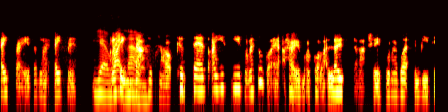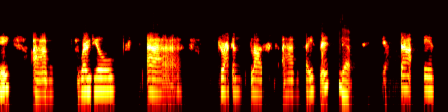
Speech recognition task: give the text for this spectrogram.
face sprays and like face mist. Yeah, And I think now. that has helped because there's. I used to use one. I still got it at home. I've got like loads of them actually when I worked in beauty. Um, Rodial, uh, Dragon's Blood, um, face mist. yeah. That is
